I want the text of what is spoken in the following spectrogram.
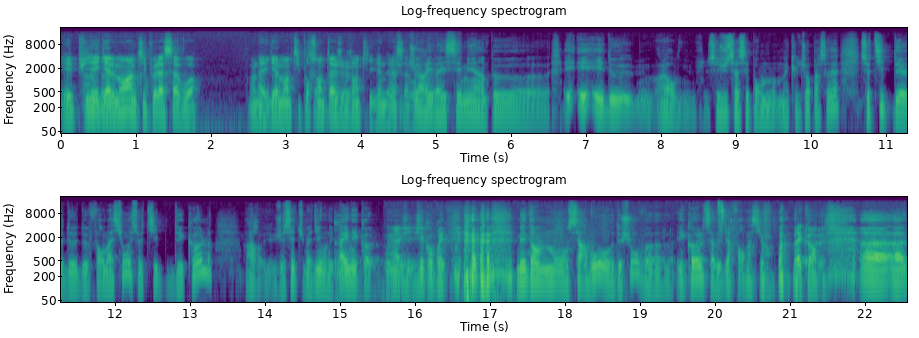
et puis Un peu, également un petit peu la Savoie. On a Ouais. également un petit pourcentage de gens qui viennent de la Tu- Tu Savoie. arrives à essaimer un peu. euh, et, et- et de. Alors, c'est juste ça, c'est pour ma culture personnelle. Ce type de, de- de formation et ce type d'école. Alors, je sais, tu m'as dit, on n'est pas une école. Oui, Ouais. j'ai- compris. Mais dans mon cerveau de chauve, euh, école, ça veut dire formation. D'accord. Euh, euh,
